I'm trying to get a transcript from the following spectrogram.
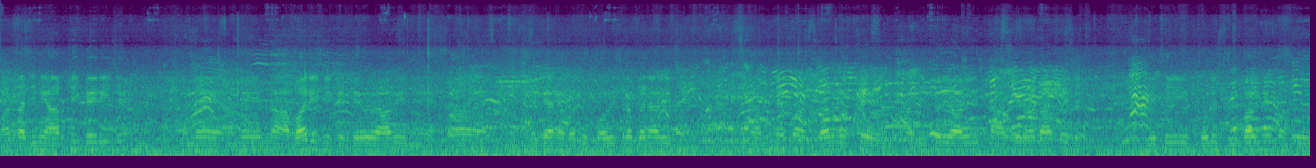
માતાજીની આરતી કરી છે અને અમે એમના આભારી છીએ કે તેઓએ આવીને જગ્યાને વધુ પવિત્ર બનાવી છે. અમને પણ દર વખતે આ દીકરીઓ આવી રીતના આશીર્વાદ આપે છે. જેથી પોલીસ વિભાગને પણ ખૂબ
